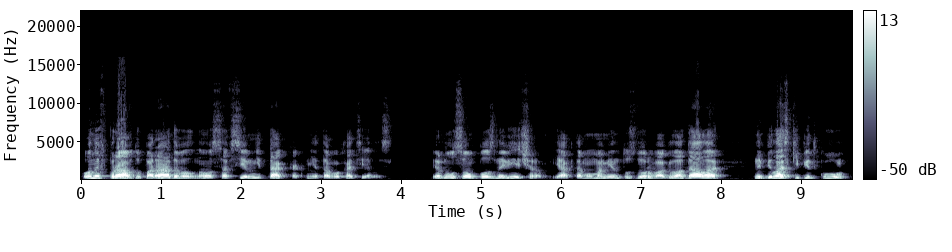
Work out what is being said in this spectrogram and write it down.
Он и вправду порадовал, но совсем не так, как мне того хотелось. Вернулся он поздно вечером, я к тому моменту здорово оголодала, напилась кипятку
